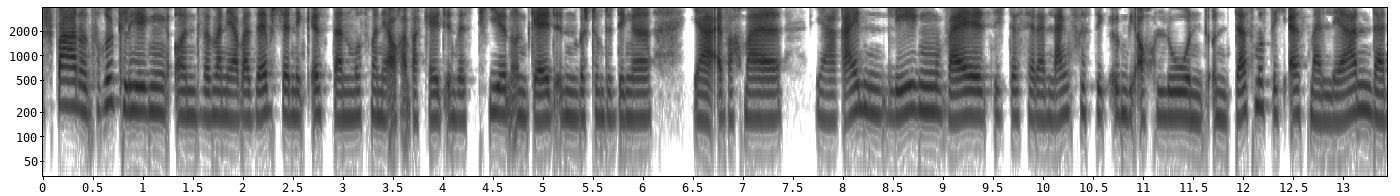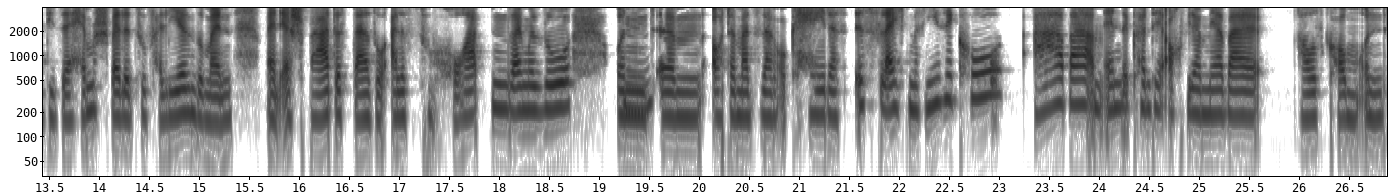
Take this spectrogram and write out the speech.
sparen und zurücklegen. Und wenn man ja aber selbstständig ist, dann muss man ja auch einfach Geld investieren und Geld in bestimmte Dinge ja einfach mal ja reinlegen, weil sich das ja dann langfristig irgendwie auch lohnt. Und das musste ich erst mal lernen, da diese Hemmschwelle zu verlieren, so mein, mein Erspartes da so alles zu horten, sagen wir so. Und mhm. ähm, auch dann mal zu sagen, okay, das ist vielleicht ein Risiko, aber am Ende könnte ja auch wieder mehr bei rauskommen. Und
